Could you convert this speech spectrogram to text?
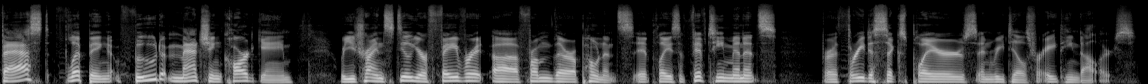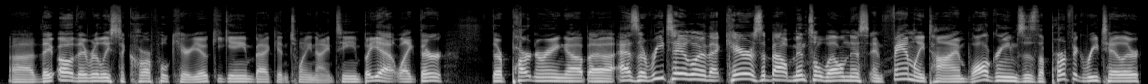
fast flipping food matching card game where you try and steal your favorite uh, from their opponents. It plays in 15 minutes for three to six players and retails for eighteen dollars. Uh, they oh they released a carpool karaoke game back in 2019, but yeah, like they're they're partnering up uh, as a retailer that cares about mental wellness and family time. Walgreens is the perfect retailer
